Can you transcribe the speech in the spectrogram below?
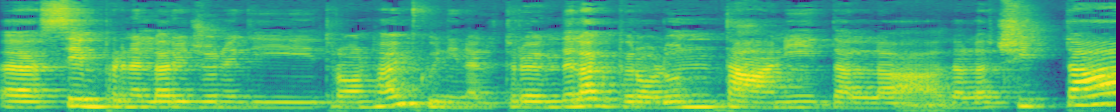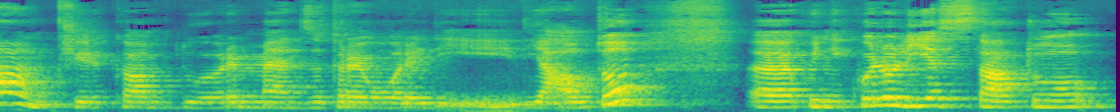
eh, sempre nella regione di Trondheim, quindi nel Trøndelag, però lontani dalla, dalla, città, circa due ore e mezzo, tre ore di, di auto. Eh, quindi quello lì è stato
